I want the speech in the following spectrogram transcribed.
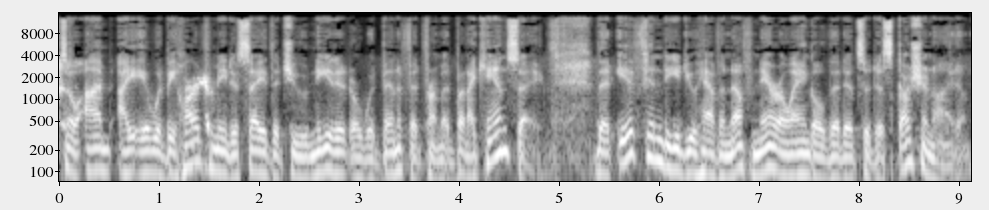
So I'm, I, it would be hard for me to say that you need it or would benefit from it, but I can say that if indeed you have enough narrow angle that it's a discussion item,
